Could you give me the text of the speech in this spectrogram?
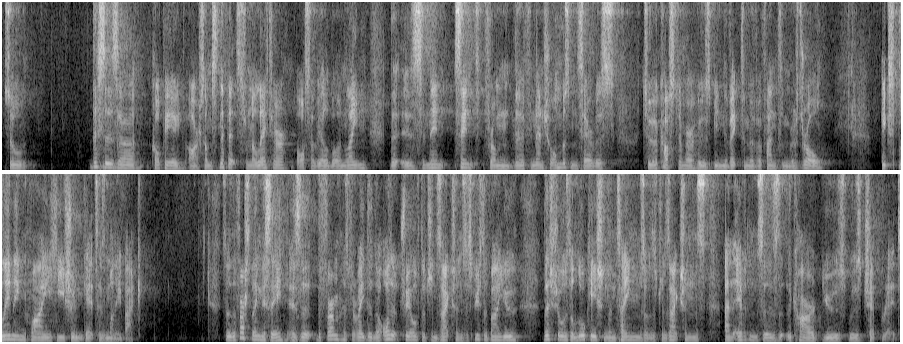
So this is a copy or some snippets from a letter, also available online, that is sent from the Financial Ombudsman Service to a customer who's been the victim of a phantom withdrawal, explaining why he shouldn't get his money back. So the first thing they say is that the firm has provided an audit trail of the transactions disputed by you. This shows the location and times of the transactions and evidences that the card used was chip read.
